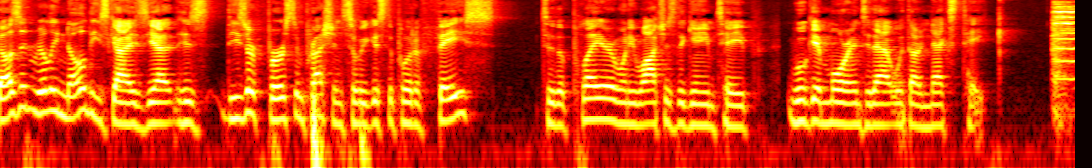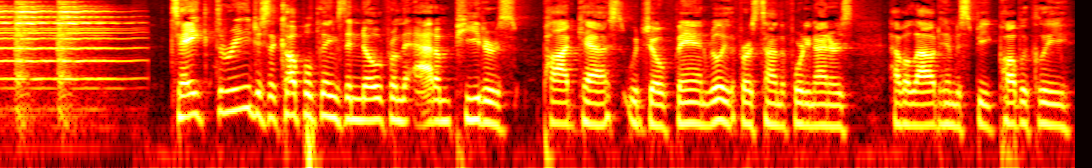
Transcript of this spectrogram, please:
Doesn't really know these guys yet. His these are first impressions, so he gets to put a face to the player when he watches the game tape. We'll get more into that with our next take. Take three, just a couple things to note from the Adam Peters podcast with Joe Fann. Really, the first time the 49ers have allowed him to speak publicly.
